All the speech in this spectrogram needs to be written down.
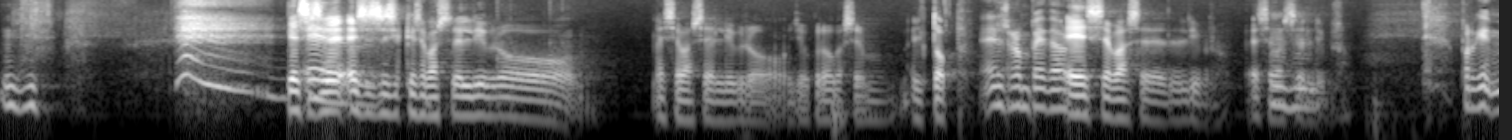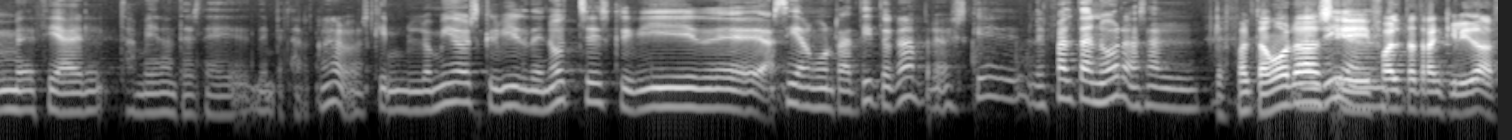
ese, eh, ese, ese, que se va a ser el libro ese va a ser el libro, yo creo que va a ser el top. El rompedor. Ese va a ser el libro, ese va a ser el libro. Porque me decía él también antes de, empezar, claro, es que lo mío es escribir de noche, escribir eh, así algún ratito, claro, pero es que le faltan horas al. Le faltan horas y falta tranquilidad.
